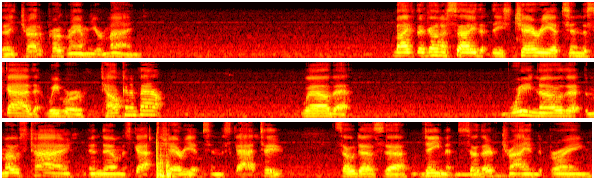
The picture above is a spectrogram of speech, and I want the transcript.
They try to program your mind. Like they're going to say that these chariots in the sky that we were talking about, well, that we know that the Most High in them has got chariots in the sky too. So does uh, demons. So they're trying to bring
